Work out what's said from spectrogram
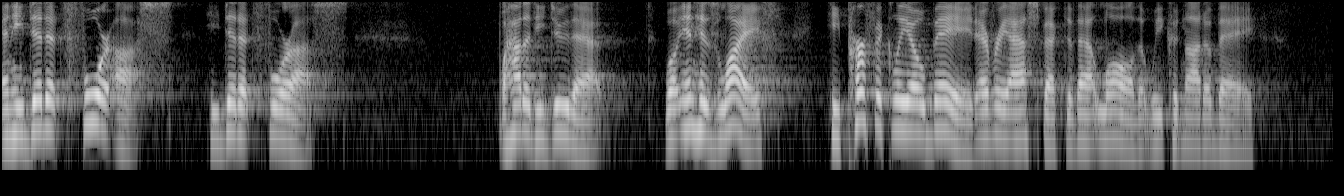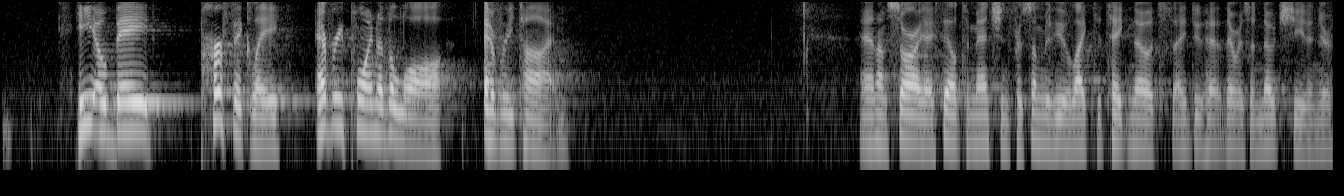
and he did it for us. He did it for us. Well, how did he do that? Well, in his life, he perfectly obeyed every aspect of that law that we could not obey. He obeyed perfectly every point of the law every time. And I'm sorry, I failed to mention for some of you who like to take notes, I do have, there was a note sheet in your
